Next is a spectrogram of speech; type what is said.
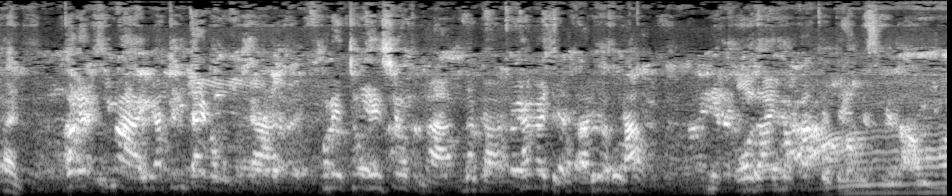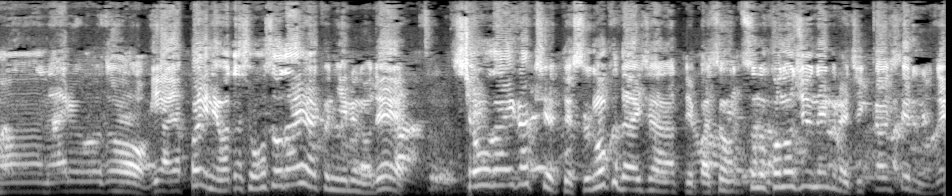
はい。これ今やってみたいこととか、これ挑戦しようとか、なんか考えてることありますか？大台のかってていいんですけど、なるほど。いや、やっぱりね、私、放送大学にいるので、障害学習ってすごく大事だなって、やっぱりその、そのこの10年ぐらい実感してるので、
